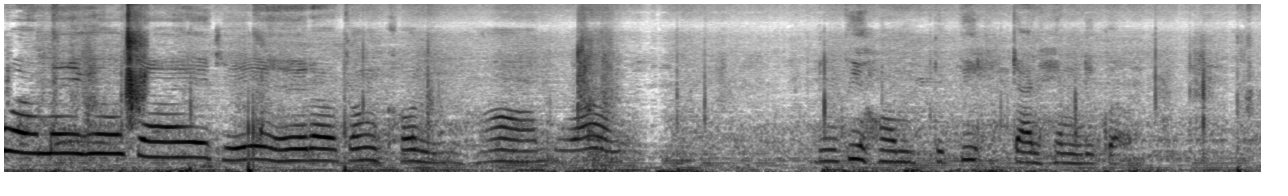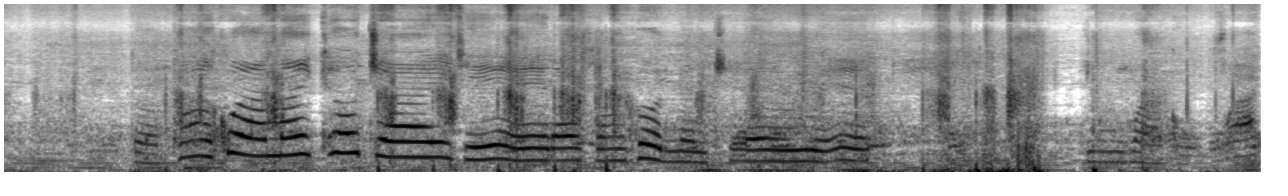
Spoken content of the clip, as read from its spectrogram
ความไม่เข้าใจที่เราต้องคนหอมหวานดูพี่หอมดูพี่จานแฮมดีกว่าก็เพราะความไม่เข้าใจที่เราสองคนนั้นเชเวตดูมาโกฟัด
